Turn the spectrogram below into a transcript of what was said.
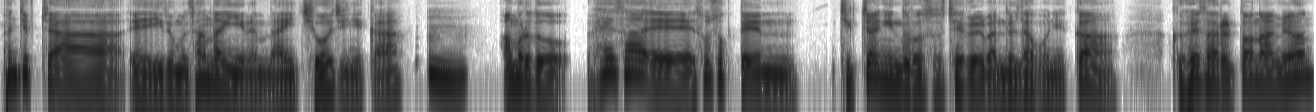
편집자의 이름은 상당히 많이 지워지니까 음, 아무래도 회사에 소속된 직장인으로서 책을 만들다 보니까 그 회사를 떠나면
